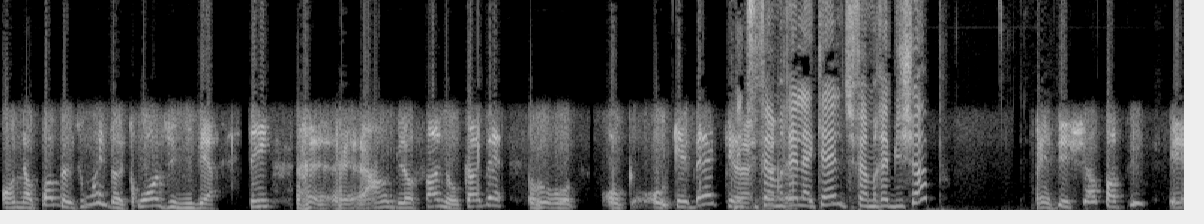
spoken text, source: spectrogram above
on n'a pas besoin de trois universités euh, euh, anglophone au Québec. Au, au, Québec Mais tu fermerais euh, laquelle? Tu fermerais Bishop? Ben, Bishop a pu. Et,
